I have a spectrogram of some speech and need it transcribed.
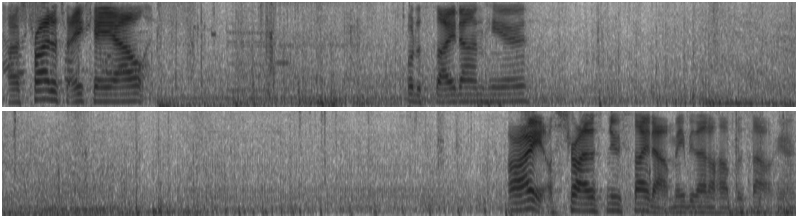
Let's try this AK out. Put a sight on here. Alright, let's try this new sight out. Maybe that'll help us out here.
